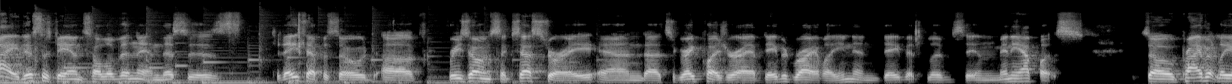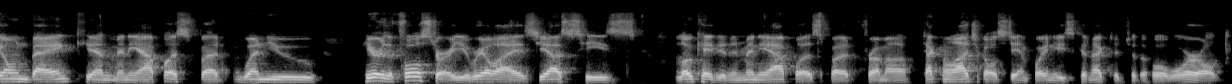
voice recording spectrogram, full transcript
Hi, this is Dan Sullivan, and this is today's episode of Free Zone Success Story. And uh, it's a great pleasure. I have David Reiling, and David lives in Minneapolis. So, privately owned bank in Minneapolis, but when you hear the full story, you realize yes, he's located in Minneapolis, but from a technological standpoint, he's connected to the whole world.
